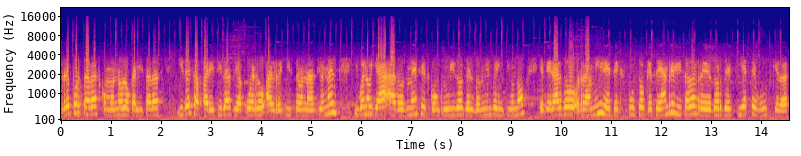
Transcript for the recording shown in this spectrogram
reportadas como no localizadas y desaparecidas de acuerdo al registro nacional. Y bueno, ya a dos meses concluidos del 2021, Everardo Ramírez expuso que se han realizado alrededor de siete búsquedas.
